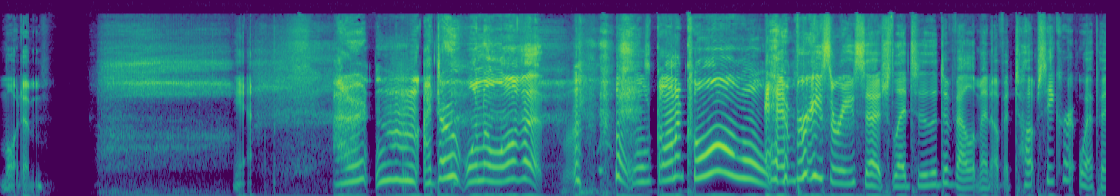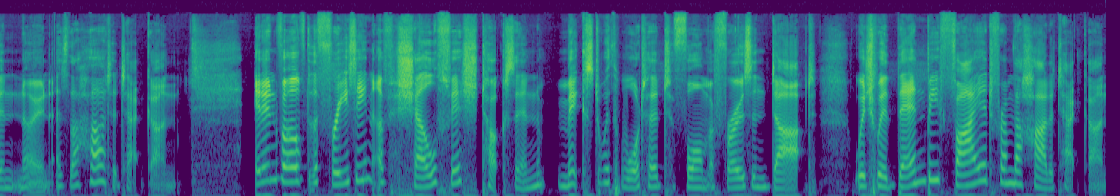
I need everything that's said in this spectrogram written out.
mortem. Yeah. I don't. Mm, I don't want to love it. it's kind of cool. Embree's research led to the development of a top secret weapon known as the heart attack gun. It involved the freezing of shellfish toxin mixed with water to form a frozen dart, which would then be fired from the heart attack gun.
